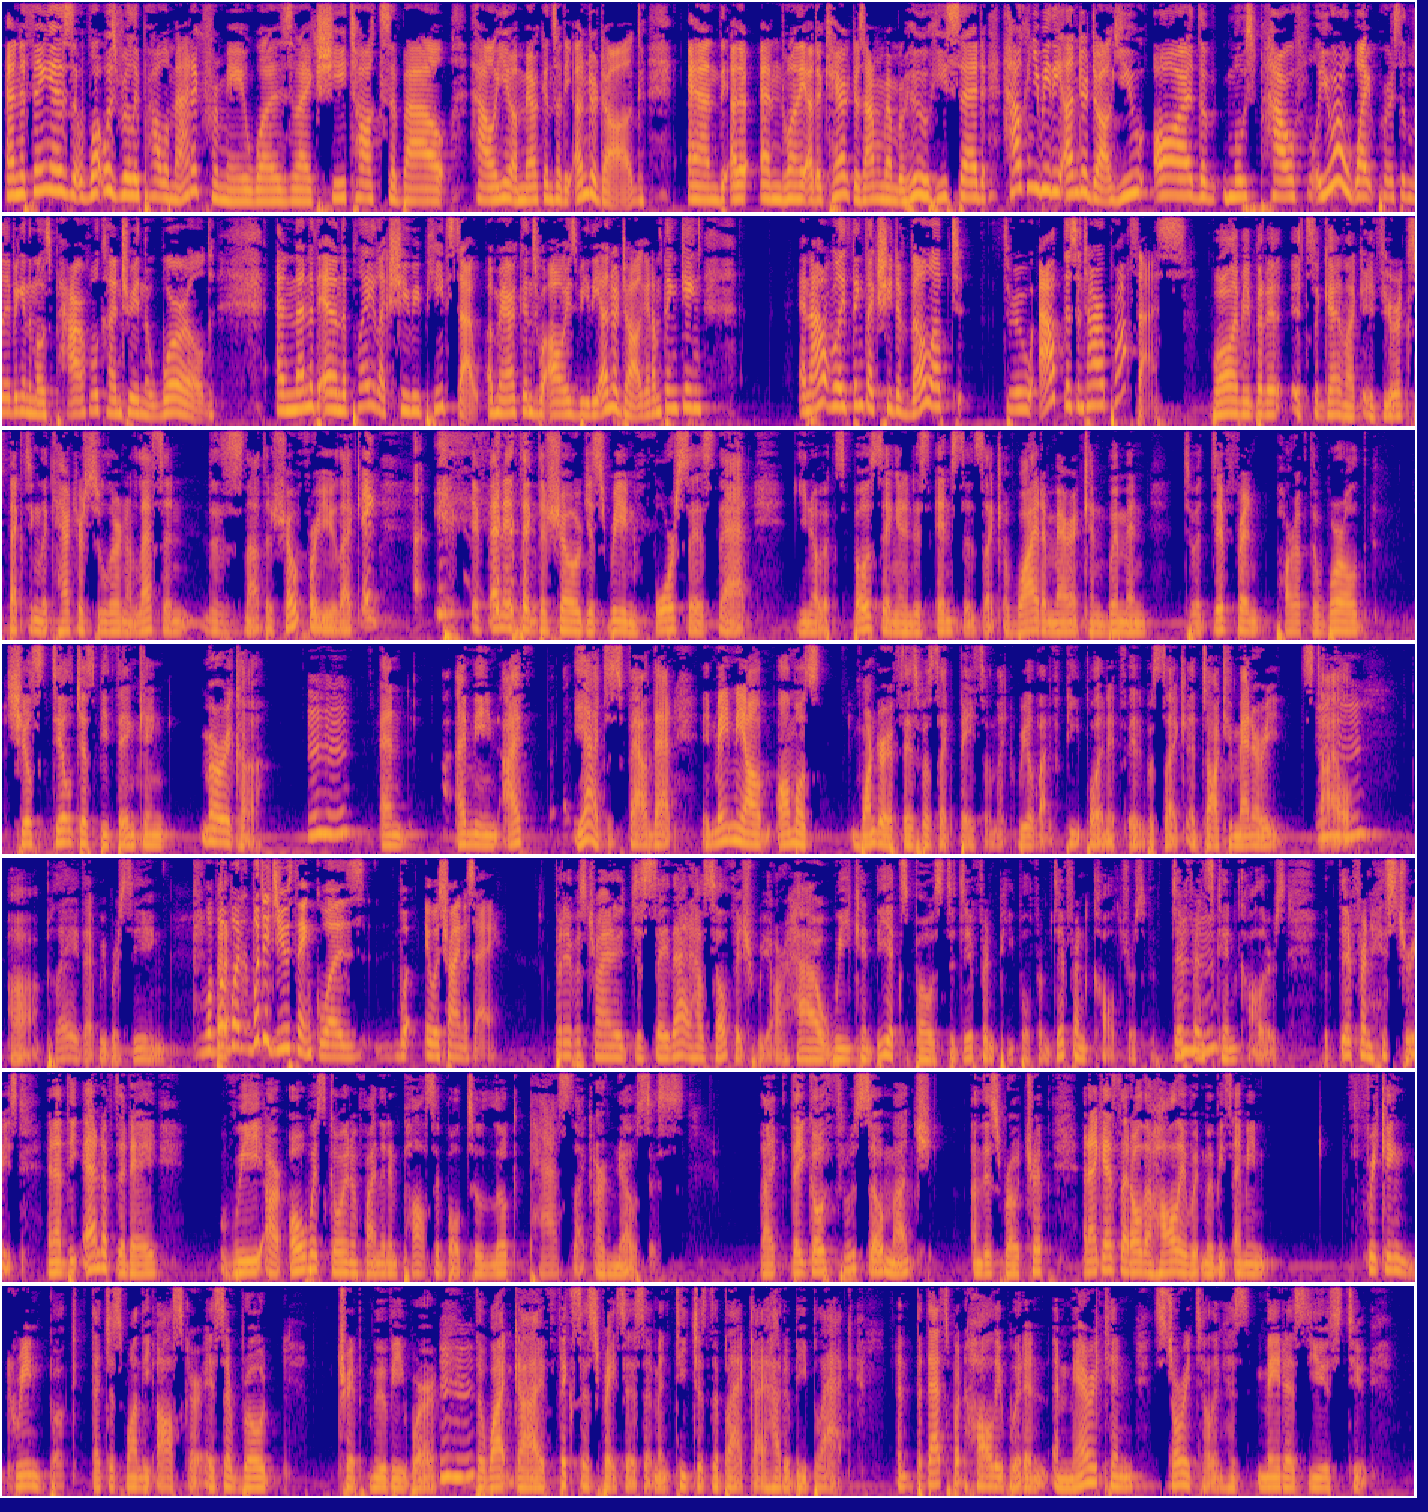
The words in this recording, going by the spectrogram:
And the thing is, what was really problematic for me was like she talks about how, you know, Americans are the underdog. And the other, and one of the other characters, I don't remember who, he said, how can you be the underdog? You are the most powerful, you are a white person living in the most powerful country in the world. And then at the end of the play, like she repeats that Americans will always be the underdog. And I'm thinking, and I don't really think like she developed throughout this entire process. Well, I mean, but it, it's again like if you're expecting the characters to learn a lesson, this is not the show for you. Like, Hey, if, if anything, the show just reinforces that, you know, exposing in this instance, like a white American woman to a different part of the world, she'll still just be thinking America. Mm-hmm. And I mean, I, yeah, I just found that it made me al- almost wonder if this was like based on like real life people and if it was like a documentary style uh, play that we were seeing. Well, but what, what did you think was what it was trying to say? but it was trying to just say that how selfish we are, how we can be exposed to different people from different cultures, with different skin colors, with different histories. And at the end of the day, we are always going to find it impossible to look past like our noses. Like they go through so much on this road trip. And I guess that all the Hollywood movies, I mean, freaking Green Book that just won the Oscar is a road trip movie where mm-hmm. the white guy fixes racism and teaches the black guy how to be black. And but that's what Hollywood and American storytelling has made us used to.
